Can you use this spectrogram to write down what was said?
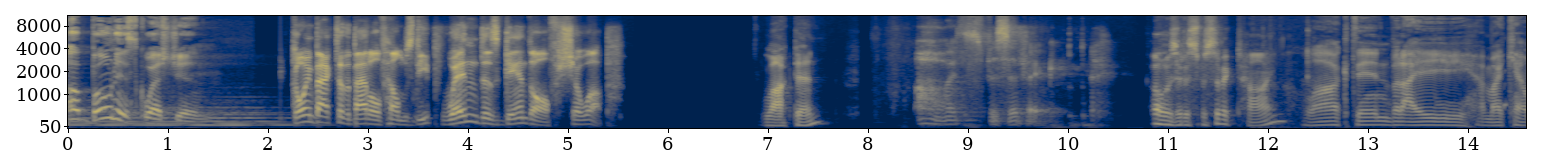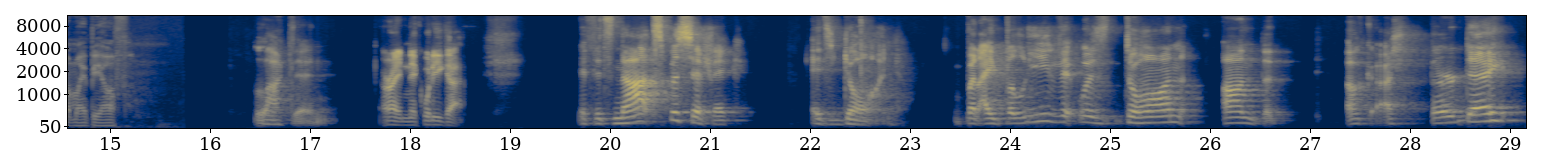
a bonus question. Going back to the Battle of Helm's Deep, when does Gandalf show up? Locked in? oh, it's specific. Oh, is it a specific time? Locked in, but I my count might be off. Locked in. All right, Nick, what do you got? If it's not specific, it's dawn. But I believe it was dawn on the oh gosh, third day.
